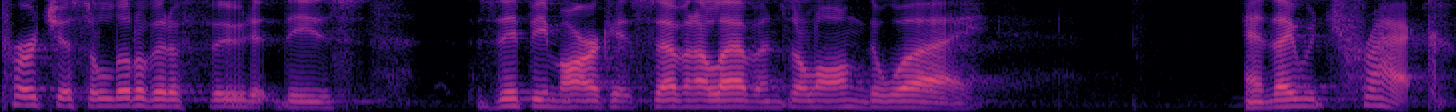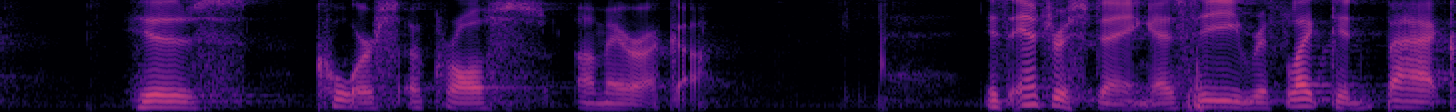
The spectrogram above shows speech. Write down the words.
purchase a little bit of food at these zippy markets, 7 Elevens along the way and they would track his course across America. It's interesting as he reflected back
